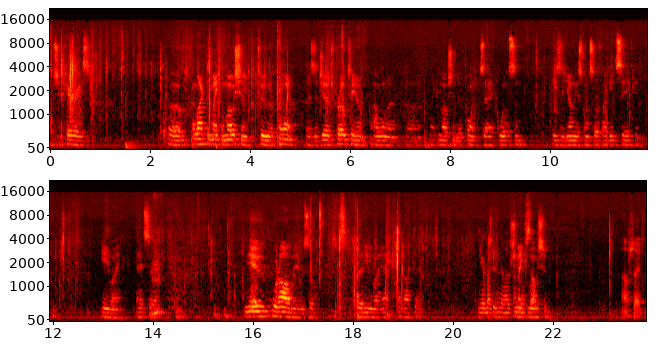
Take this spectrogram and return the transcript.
Motion carries. Um, I'd like to make a motion to appoint, as a judge pro tem, I want to make a motion to appoint Zach Wilson. He's the youngest one, so if I get sick, and, anyway, that's, uh, new, we're all new, so, but anyway, I- I'd like to. You're making the I motion make the yourself. motion. I'll second.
